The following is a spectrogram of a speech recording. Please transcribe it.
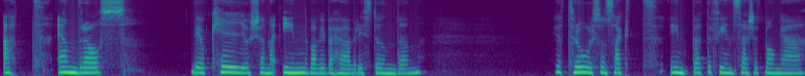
att ändra oss. Det är okej okay att känna in vad vi behöver i stunden. Jag tror som sagt inte att det finns särskilt många...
